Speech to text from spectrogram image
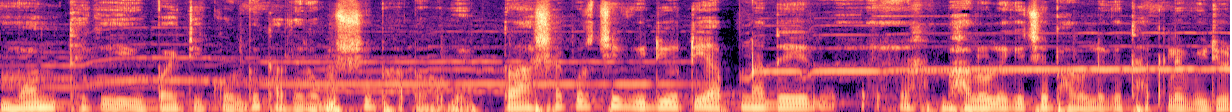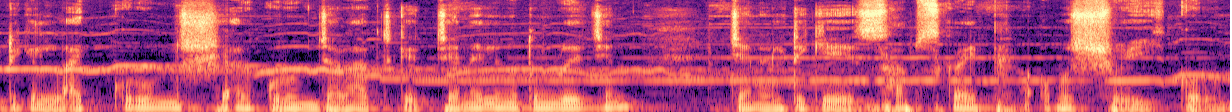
মন থেকে এই উপায়টি করবে, তাদের অবশ্যই ভালো হবে। তো আশা করছি ভিডিওটি আপনাদের ভালো লেগেছে। ভালো লেগে থাকলে ভিডিওটিকে লাইক করুন, শেয়ার করুন। যারা আজকে চ্যানেলে নতুন রয়েছেন, চ্যানেলটিকে সাবস্ক্রাইব অবশ্যই করুন।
